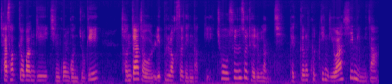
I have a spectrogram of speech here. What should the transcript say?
자석 교반기, 진공 건조기, 전자저울, 리플럭스 냉각기, 초순수 제조 장치, 백금 코팅기와 심입니다.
